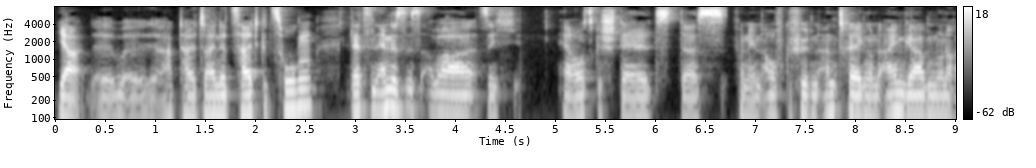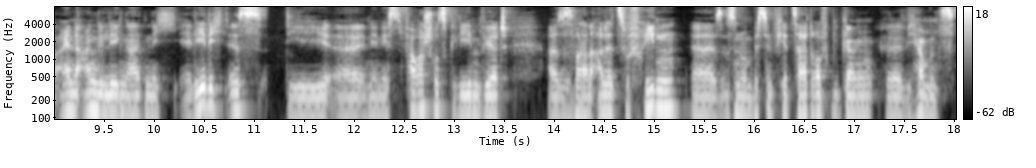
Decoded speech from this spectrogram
Ja, äh, hat halt seine Zeit gezogen. Letzten Endes ist aber sich herausgestellt, dass von den aufgeführten Anträgen und Eingaben nur noch eine Angelegenheit nicht erledigt ist, die äh, in den nächsten Fachausschuss gegeben wird. Also es waren alle zufrieden. Äh, es ist nur ein bisschen viel Zeit drauf gegangen. Äh, wir haben uns,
